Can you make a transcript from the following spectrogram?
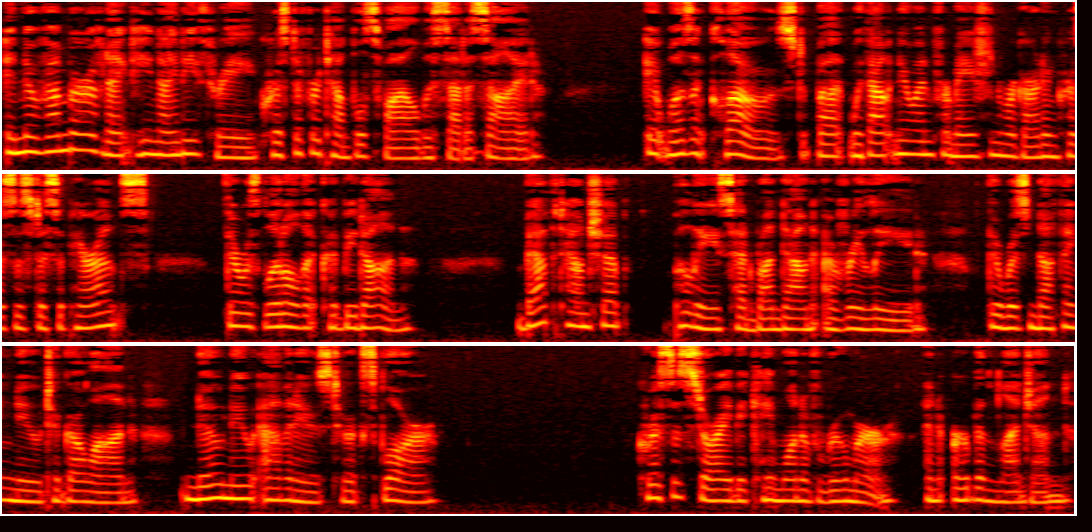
In November of 1993, Christopher Temple's file was set aside. It wasn't closed, but without new information regarding Chris's disappearance, there was little that could be done. Bath Township police had run down every lead. There was nothing new to go on, no new avenues to explore. Chris's story became one of rumor, an urban legend.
